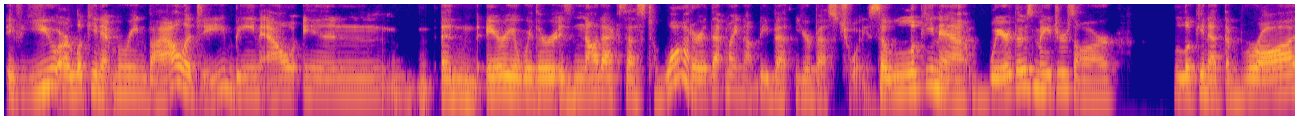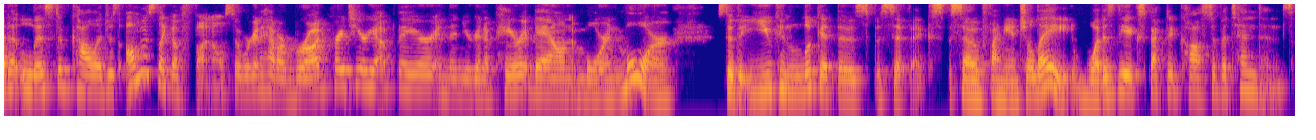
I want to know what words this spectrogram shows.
If you are looking at marine biology, being out in an area where there is not access to water, that might not be, be- your best choice. So, looking at where those majors are, looking at the broad list of colleges, almost like a funnel. So we're going to have our broad criteria up there, and then you're going to pare it down more and more so that you can look at those specifics. So, financial aid, what is the expected cost of attendance?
